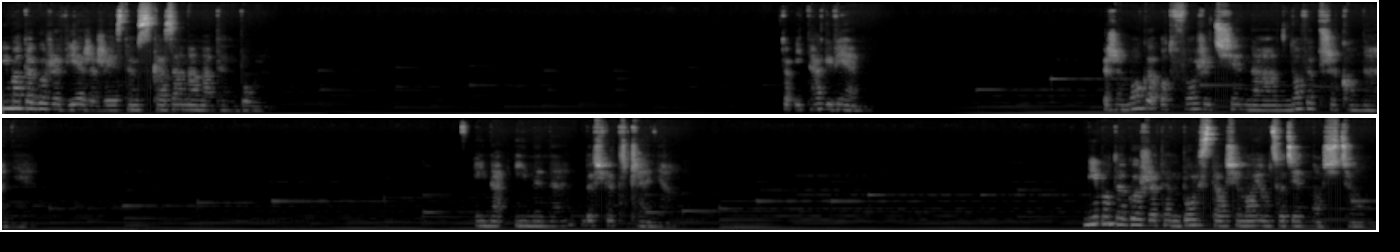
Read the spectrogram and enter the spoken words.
Mimo tego, że wierzę, że jestem skazana na ten ból. To i tak wiem, że mogę otworzyć się na nowe przekonanie i na inne doświadczenia. Mimo tego, że ten ból stał się moją codziennością.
